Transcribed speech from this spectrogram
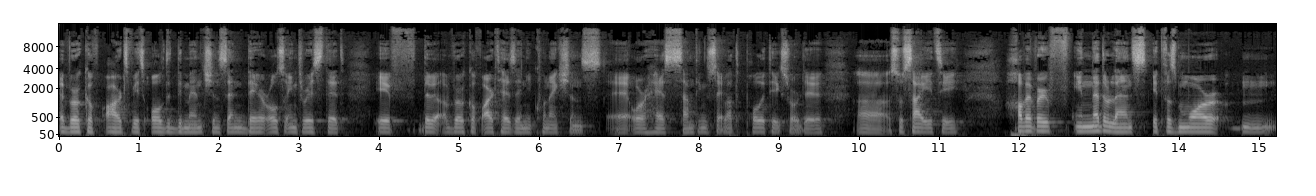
a, work of art with all the dimensions and they're also interested if the work of art has any connections uh, or has something to say about politics or the uh, society. However, in Netherlands, it was more um,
